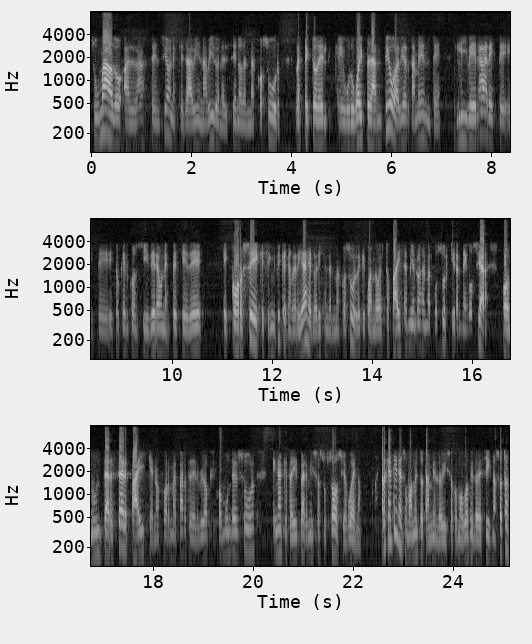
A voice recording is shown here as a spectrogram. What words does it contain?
sumado a las tensiones que ya habían habido en el seno del Mercosur respecto de que Uruguay planteó abiertamente liberar este, este, esto que él considera una especie de eh, corsé, que significa que en realidad es el origen del Mercosur, de que cuando estos países miembros del Mercosur quieran negociar con un tercer país que no forme parte del bloque común del sur, tengan que pedir permiso a sus socios. Bueno, Argentina en su momento también lo hizo, como vos bien lo decís. Nosotros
